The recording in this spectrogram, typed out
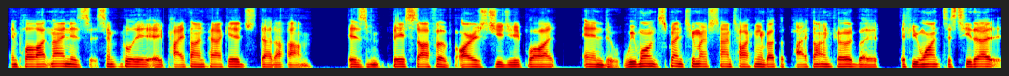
And plotnine is simply a Python package that um, is based off of R's ggplot. And we won't spend too much time talking about the Python code, but if you want to see that,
